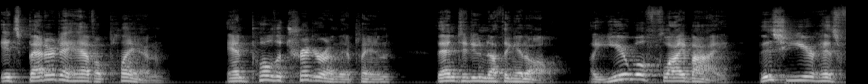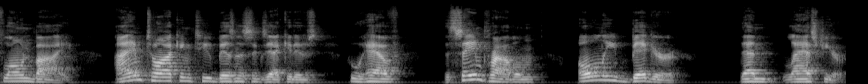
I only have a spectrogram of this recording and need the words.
it's better to have a plan and pull the trigger on that plan than to do nothing at all. A year will fly by. This year has flown by. I am talking to business executives who have the same problem, only bigger than last year.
